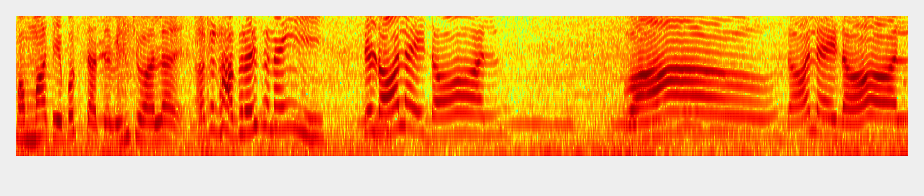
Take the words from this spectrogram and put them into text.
मम्मा ते बघ तात्या विंचू आलाय. अगं घाबरायचं नाही. ते डॉल आहे डॉल. वाव डॉल आहे डॉल.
